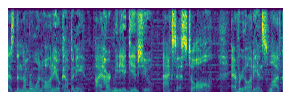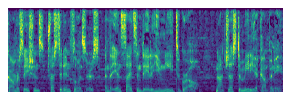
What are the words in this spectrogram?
As the number one audio company, iHeartMedia gives you access to all. Every audience, live conversations, trusted influencers, and the insights and data you need to grow. Not just a media company,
